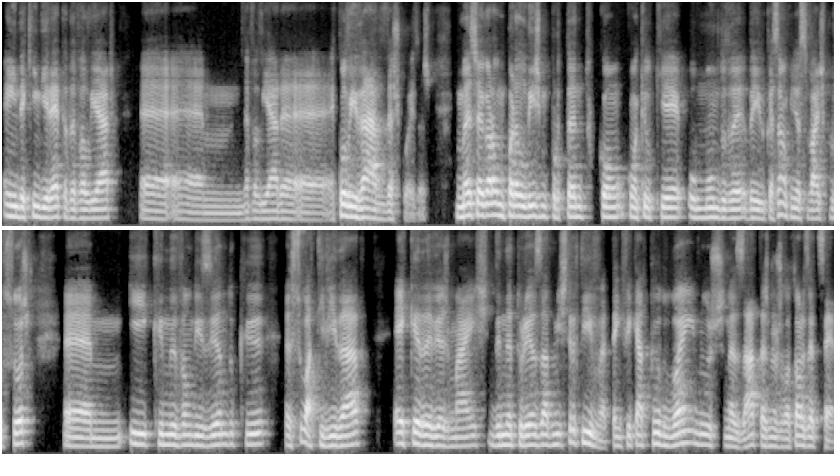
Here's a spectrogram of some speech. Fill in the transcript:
ainda que indireta, de avaliar, uh, um, de avaliar a, qualidade das coisas. Mas agora um paralelismo, portanto, com, com aquilo que é o mundo da, da educação. Eu conheço vários professores um, e que me vão dizendo que a sua atividade é cada vez mais de natureza administrativa. Tem que ficar tudo bem nos, nas atas, nos relatórios, etc.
